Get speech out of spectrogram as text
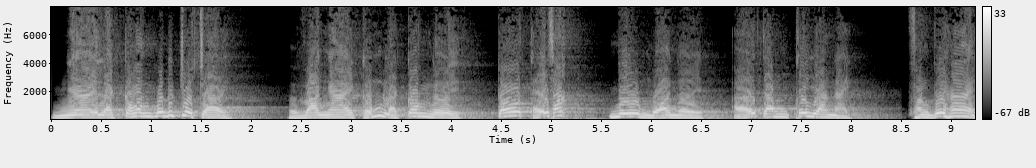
ngài là con của đức chúa trời, và ngài cũng là con người có thể xác như mọi người ở trong thế gian này. Phần thứ hai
